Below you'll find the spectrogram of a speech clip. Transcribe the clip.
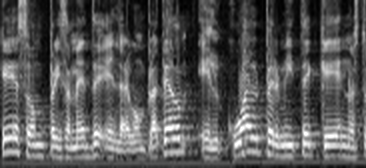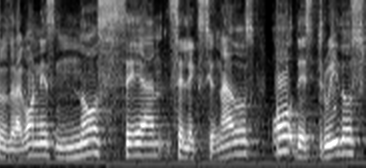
que son precisamente el dragón plateado, el cual permite que nuestros dragones no sean seleccionados o destruidos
